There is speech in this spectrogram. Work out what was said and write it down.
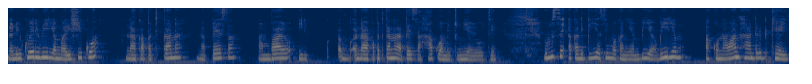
Na ni ukweli william alishikwa na akapatikana na pesa ambayo ili, na akapatikana na pesa haku ametumia yote. Ruse akanipigia simu akaniambia william ako na 100k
